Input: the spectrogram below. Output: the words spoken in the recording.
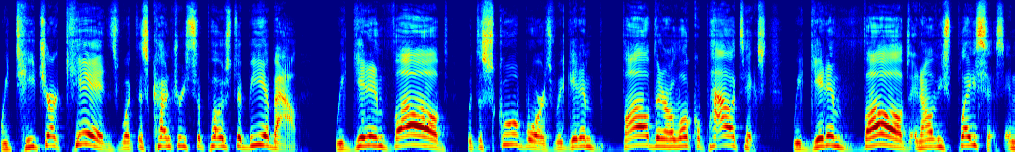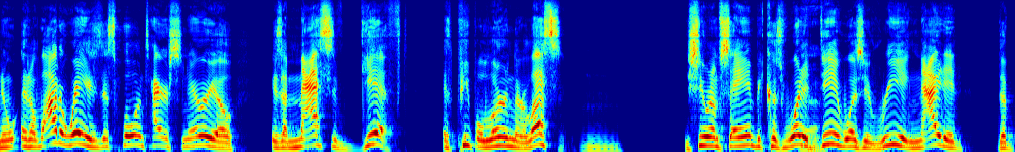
We teach our kids what this country's supposed to be about. We get involved with the school boards. We get involved in our local politics. We get involved in all these places. And in, a lot of ways, this whole entire scenario is a massive gift if people learn their lesson. Mm, You see what I'm saying? Because what Yeah. it did was it reignited the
